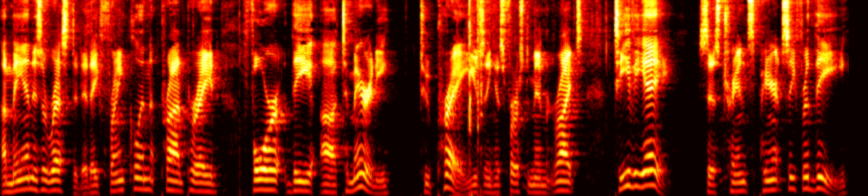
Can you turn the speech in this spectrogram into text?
A man is arrested at a Franklin Pride Parade for the uh, temerity to pray using his First Amendment rights. TVA says transparency for thee,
